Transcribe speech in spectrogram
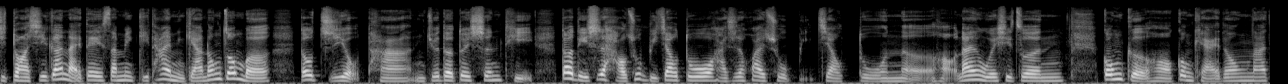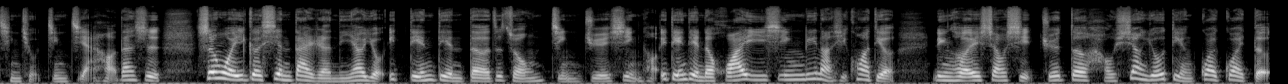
一段时间来对上面其他物件拢总无，都只有它。你觉得对身体到底是好处比较多，还是坏处比较多呢？哈，那维西尊宫格哈，供起来都那请求金价哈。但是身为一个现代人，你要有一点点的这种警觉性哈，一点点的怀疑心。你若是看到任何的消息，觉得好像有点怪怪的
